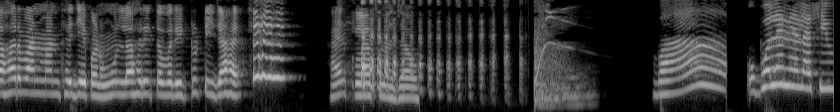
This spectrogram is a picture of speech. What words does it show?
લહરવાન મન થઈ જાય પણ હું લહરી તો વરી તૂટી જાય હાલ ક્લાસમાં જાઉં વાહ ઉભો લે નેલા શિવ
